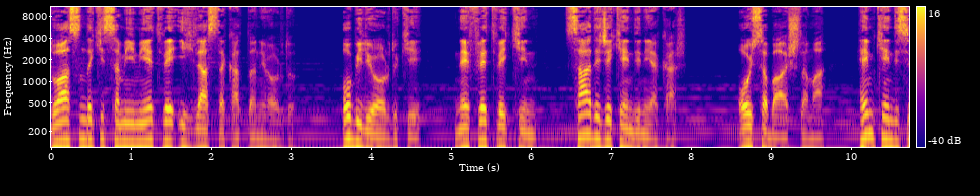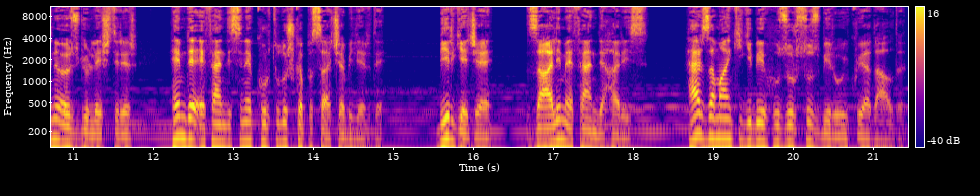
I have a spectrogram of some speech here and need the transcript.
duasındaki samimiyet ve ihlas da katlanıyordu. O biliyordu ki, nefret ve kin sadece kendini yakar. Oysa bağışlama, hem kendisini özgürleştirir, hem de efendisine kurtuluş kapısı açabilirdi. Bir gece, zalim efendi Haris, her zamanki gibi huzursuz bir uykuya daldı.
